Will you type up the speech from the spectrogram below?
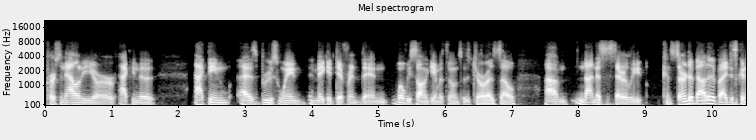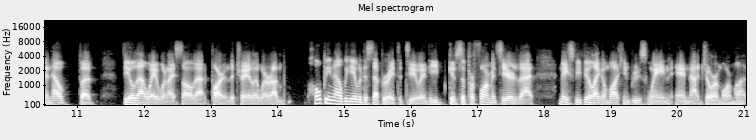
personality or acting the acting as Bruce Wayne and make it different than what we saw in Game of Thrones as Jorah. So, um, not necessarily concerned about it, but I just couldn't help but feel that way when I saw that part in the trailer where I'm hoping I'll be able to separate the two. And he gives a performance here that makes me feel like I'm watching Bruce Wayne and not Jorah Mormont.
